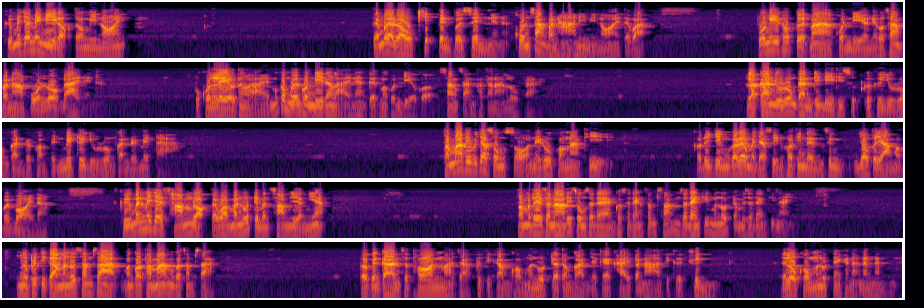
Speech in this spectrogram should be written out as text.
คือไม่ใช่ไม่มีหรอกแต่มีน้อย แต่เมื่อเราคิดเป็นเปอร์เซ็นต์เนี่ยนะคนสร้างปัญหานี่มีน้อย แต่ว่า พวกนี้เขาเกิดมาคนเดียวเนี่ยเขาสร้างปัญหาป่วดโลกได้เลยนะพวกคนเลวทั้งหลาย มันก็เหมือนคนดีทั้งหลายนะเกิดมาคนเดียวก็สร้างสารรค์พัฒนาโลกได้หลักการอยู่ร่วมกันที่ดีที่สุดก็คืออยู่ร่วมกันด้วยความเป็นมิตรหรืออยู่ร่วมกันด้วยเมตตา ธรรมะที่พระเจ้าทรงสอนในรูปของหน้าที่ ก็ที่จริงมันก็เริ่มมาจากศีลข้อที่หนึ่งซึ่งยกตัวอย่างมาบ่อยๆนะคือมันไม่ใช่ซ้ำหรอก แต่ว่ามนุษย์เนี่ยมันซ้ำอย่างเนี้ยธรรมเทศนาที่ทรงแสดงก็แสดงซ้ำๆแสดงที่มนุษย์ไม่แสดงที่ไหน เมื่อพฤติกรรมมนุษย์ซ้ำซากมันก็ธรรมะมันก็ซ้ำซาก ก็เป็นการสะท้อนมาจากพฤติกรรมของมนุษย์ และต้องการจะแก้ไขปัญหาที่เกิดขึ้น ในโลกของมนุษย์ในขณะนั้นๆ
